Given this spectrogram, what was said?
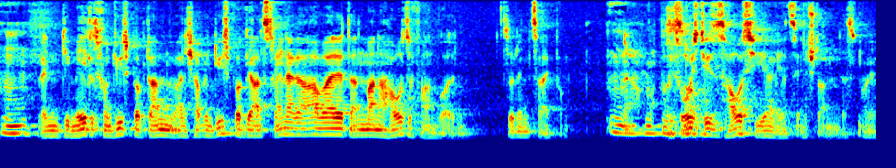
Mhm. Wenn die Mädels von Duisburg dann, weil ich habe in Duisburg ja als Trainer gearbeitet, dann mal nach Hause fahren wollten zu dem Zeitpunkt. Ja, so ist dieses Haus hier jetzt entstanden, das neue.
